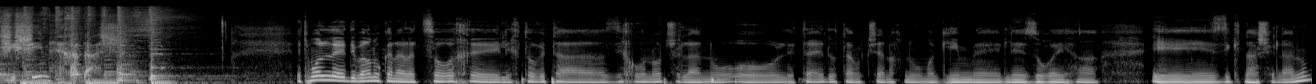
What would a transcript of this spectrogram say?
60 החדש. אתמול אה, דיברנו כאן על הצורך אה, לכתוב את הזיכרונות שלנו או לתעד אותם כשאנחנו מגיעים אה, לאזורי הזקנה שלנו.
